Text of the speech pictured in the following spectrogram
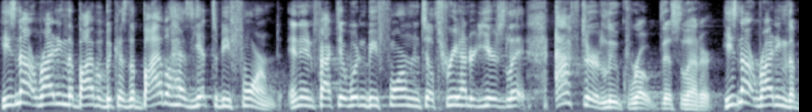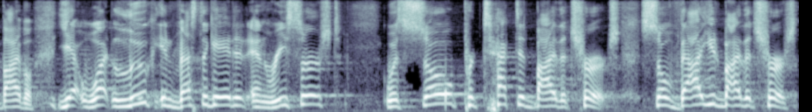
he's not writing the Bible because the Bible has yet to be formed. And in fact, it wouldn't be formed until 300 years after Luke wrote this letter. He's not writing the Bible. Yet what Luke investigated and researched was so protected by the church, so valued by the church,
